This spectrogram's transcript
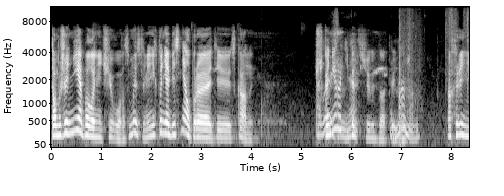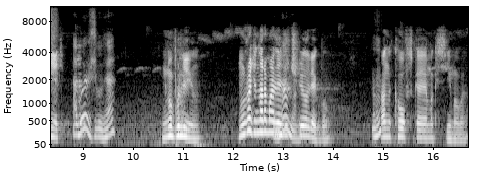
Там же не было ничего. В смысле? Мне никто не объяснял про эти сканы. А сканировать вырежем, теперь да? всегда придётся? Мама, Охренеть. а будешь, а? Ну блин. Ну вроде нормальный же Мама. человек был. Мгм. Анковская Максимова.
